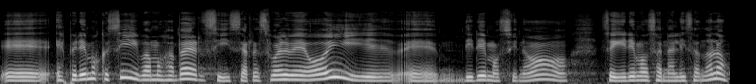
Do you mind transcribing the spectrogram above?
Eh, esperemos que sí, vamos a ver si se resuelve hoy, eh, diremos, si no, seguiremos analizándolo.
